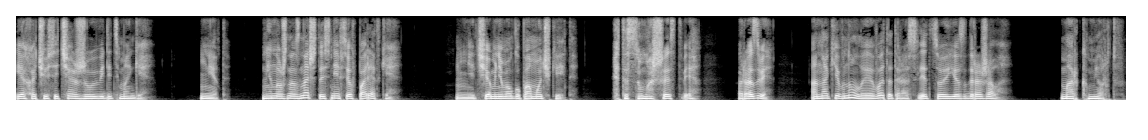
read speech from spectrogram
«Я хочу сейчас же увидеть Мэгги». «Нет. Не нужно знать, что с ней все в порядке». «Ничем не могу помочь, Кейт. Это сумасшествие. Разве?» Она кивнула, и в этот раз лицо ее задрожало. Марк мертв.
